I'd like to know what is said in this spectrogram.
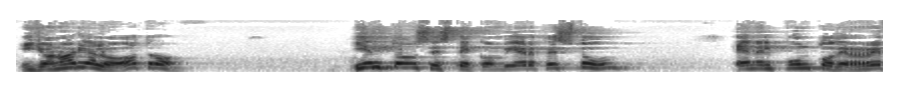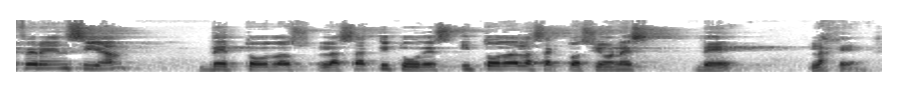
Y yo no haría lo otro. Y entonces te conviertes tú en el punto de referencia de todas las actitudes y todas las actuaciones de la gente.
